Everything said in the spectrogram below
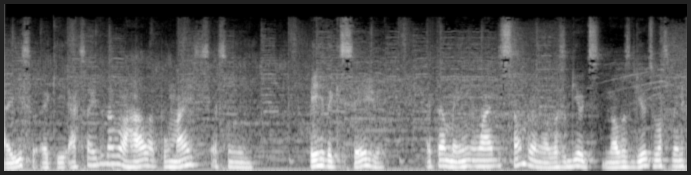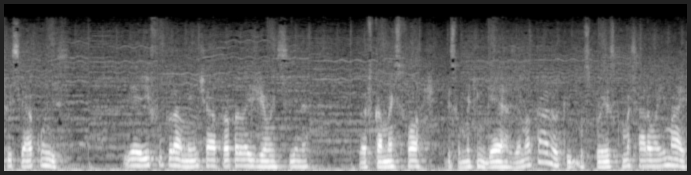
a isso é que a saída da Valhalla, por mais assim perda que seja, é também uma adição para novas guilds. Novas guilds vão se beneficiar com isso. E aí futuramente a própria legião em si, né, vai ficar mais forte, principalmente em guerras. É notável que os players começaram a ir mais.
